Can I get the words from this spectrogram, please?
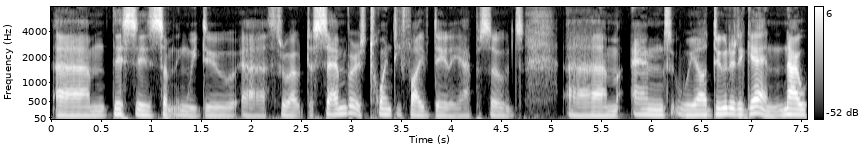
um, this is something we do uh, throughout December. It's 25 daily episodes, um, and we are doing it again now.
